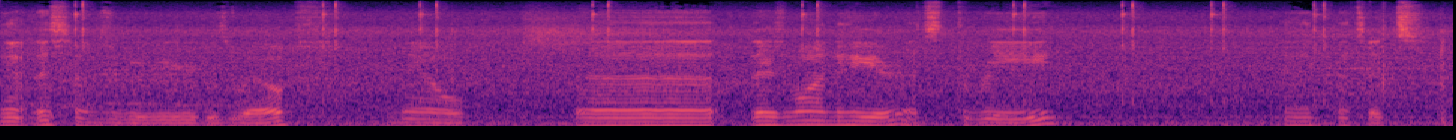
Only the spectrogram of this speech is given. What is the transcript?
Now, this one's weird as well. Now, uh, there's one here, that's three. That's it.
